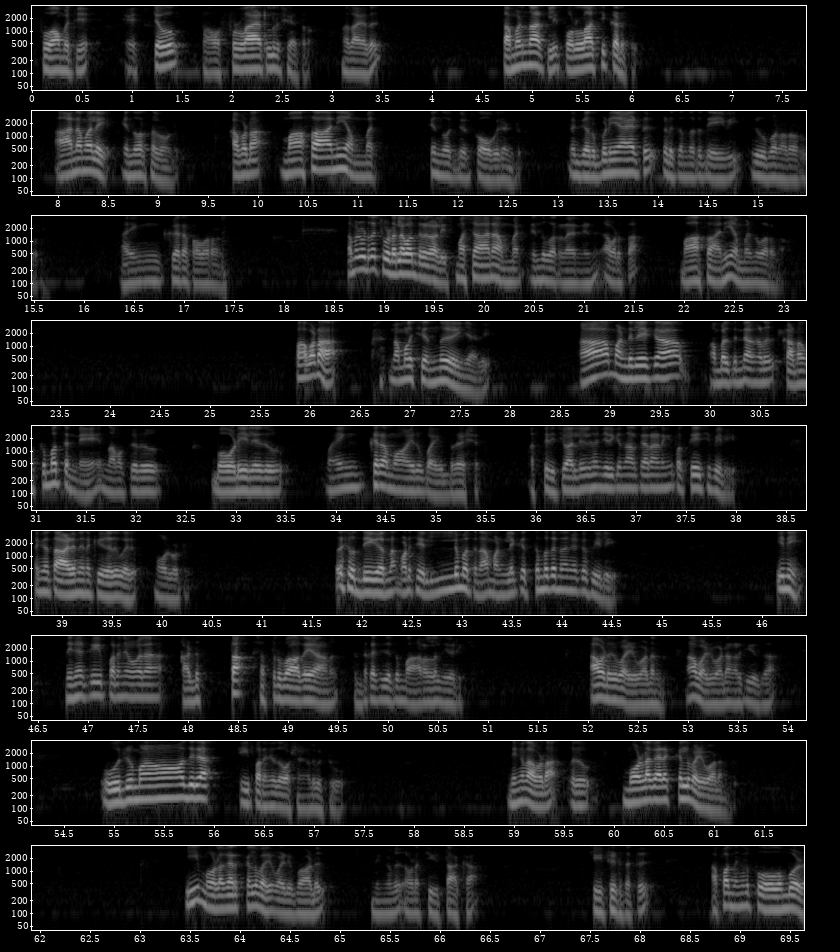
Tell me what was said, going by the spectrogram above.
പോകാൻ പറ്റിയ ഏറ്റവും പവർഫുള്ളായിട്ടുള്ളൊരു ക്ഷേത്രം. അതായത് തമിഴ്നാട്ടിൽ പൊള്ളാച്ചിക്കടുത്ത് ആനമലൈ എന്ന് പറഞ്ഞ സ്ഥലമുണ്ട്. അവിടെ മാസാനി അമ്മൻ എന്ന് പറഞ്ഞൊരു കോവിലുണ്ട്. ഗർഭിണിയായിട്ട് കിടക്കുന്ന ഒരു ദേവി രൂപമാണ് അവിടെ ഉള്ളത്. ഭയങ്കര പവറാണ് നമ്മുടെ ഇവിടുത്തെ ചുടലഭദ്രകാളി ശ്മശാന അമ്മൻ എന്ന് പറയുന്നത് തന്നെയാണ് അവിടുത്തെ മാസാനി അമ്മ എന്ന് പറയുന്നത്. അപ്പം അവിടെ നമ്മൾ ചെന്ന് കഴിഞ്ഞാൽ ആ മണ്ണിലേക്ക് ആ അമ്പലത്തിന്റെ അങ്ങോട്ട് കടക്കുമ്പോൾ തന്നെ നമുക്കൊരു ബോഡിയിലൊരു ഭയങ്കരമായൊരു വൈബ്രേഷൻ സ്പിരിച്വാലിറ്റിയിൽ സഞ്ചരിക്കുന്ന ആൾക്കാരാണെങ്കിൽ പ്രത്യേകിച്ച് ഫീൽ ചെയ്യും. അങ്ങനെ താഴെ നിന്ന് കയറി വരും മുകളിലോട്ട്. ഒരു ശുദ്ധീകരണം അവിടെ ചെല്ലുമ്പോൾ തന്നെ ആ മണ്ണിലേക്ക് എത്തുമ്പോൾ തന്നെ നിങ്ങൾക്ക് ഫീൽ ചെയ്യും. ഇനി നിങ്ങൾക്ക് ഈ പറഞ്ഞ പോലെ കടുത്ത ശത്രുബാധയാണ് എന്തൊക്കെ ചെയ്തിട്ട് മാറണമെന്ന് വിചാരിക്കും. അവിടെ ഒരു വഴിപാടുണ്ട്. ആ വഴിപാട് അങ്ങനെ ചെയ്താൽ ഒരുമാതിര ഈ പറഞ്ഞ ദോഷങ്ങൾ വിട്ടുപോകും. നിങ്ങളവിടെ ഒരു മുളകരക്കൽ വഴിപാടുണ്ട്. ഈ മുളകരക്കൽ വഴി വഴിപാട് നിങ്ങൾ അവിടെ ചീട്ടാക്കുക ചീട്ടെടുത്തിട്ട് അപ്പോൾ നിങ്ങൾ പോകുമ്പോൾ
